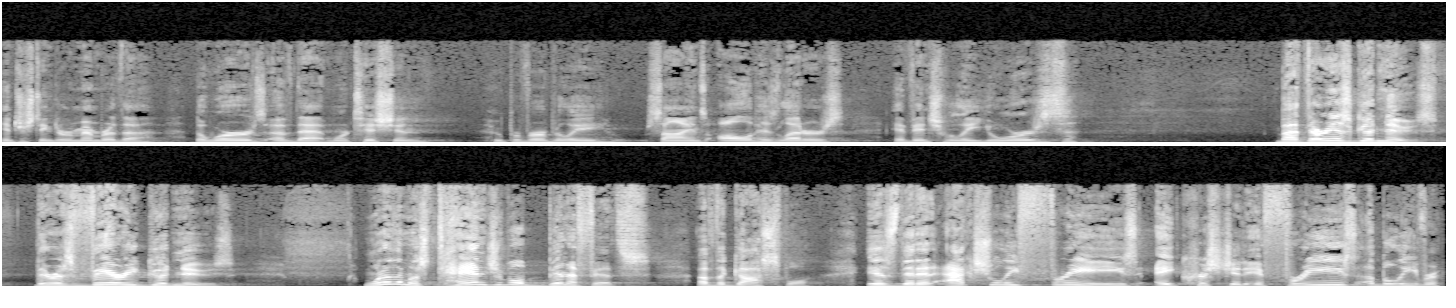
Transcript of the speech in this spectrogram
interesting to remember the, the words of that mortician who proverbially signs all of his letters, eventually yours. But there is good news. There is very good news. One of the most tangible benefits of the gospel is that it actually frees a Christian, it frees a believer.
